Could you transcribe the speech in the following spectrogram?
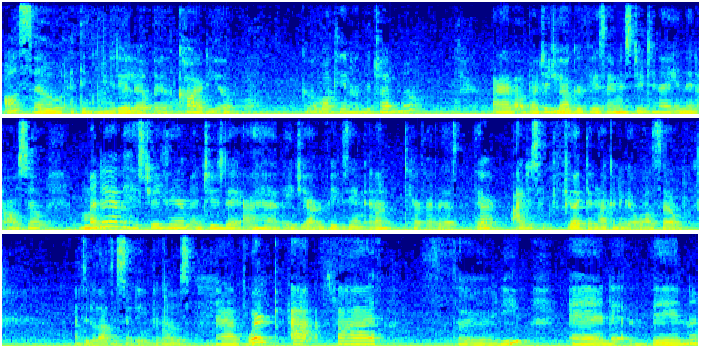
also, I think I'm gonna do a little bit of cardio. Go walking on the treadmill. I have a bunch of geography assignments due tonight, and then also Monday I have a history exam, and Tuesday I have a geography exam, and I'm terrified for those. They're I just like feel like they're not gonna go well, so I have to do lots of studying for those. I have work at 5:30, and then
